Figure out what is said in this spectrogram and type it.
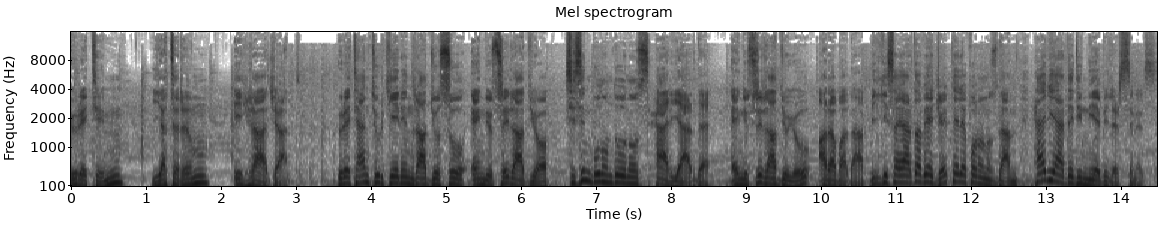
Üretim, yatırım, ihracat. Üreten Türkiye'nin radyosu Endüstri Radyo sizin bulunduğunuz her yerde. Endüstri Radyo'yu arabada, bilgisayarda ve cep telefonunuzdan her yerde dinleyebilirsiniz.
